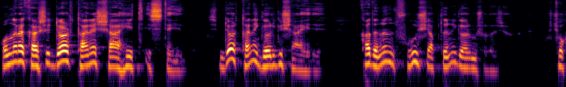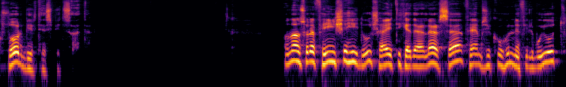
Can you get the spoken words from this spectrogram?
onlara karşı dört tane şahit isteyin. Şimdi dört tane görgü şahidi. Kadının fuhuş yaptığını görmüş olacak. Bu çok zor bir tespit zaten. Ondan sonra fein şehidu şahitlik ederlerse femsikuhunne fil buyut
